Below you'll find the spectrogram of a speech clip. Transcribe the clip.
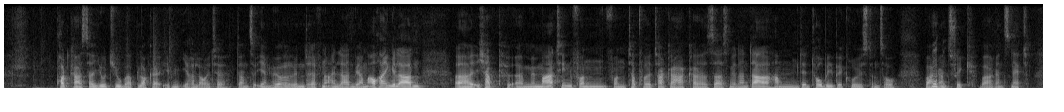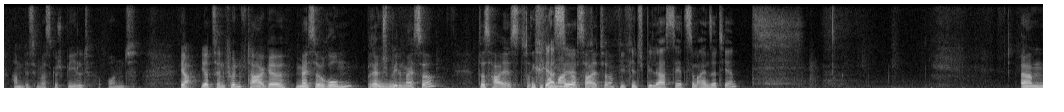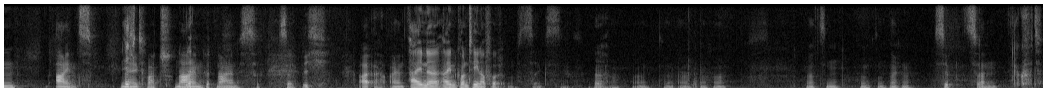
Podcaster, YouTuber, Blogger eben ihre Leute dann zu ihrem Hörerinnen-Treffen einladen. Wir haben auch eingeladen. Äh, ich habe äh, mit Martin von, von Tapfere Takahaka saßen wir dann da, haben den Tobi begrüßt und so. War ganz schick, war ganz nett, haben ein bisschen was gespielt und ja, jetzt sind fünf Tage Messe rum, Brettspielmesse. Das heißt, von hast du- meiner Seite, Wie viele Spiele hast du jetzt zum Einsortieren? ähm, eins. Nee, Echt? Quatsch. Nein, nein. So. Ich, äh, eins, Eine, ein Container voll. sechs, Ja. 14, 15, 16, 17. Oh Gott.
